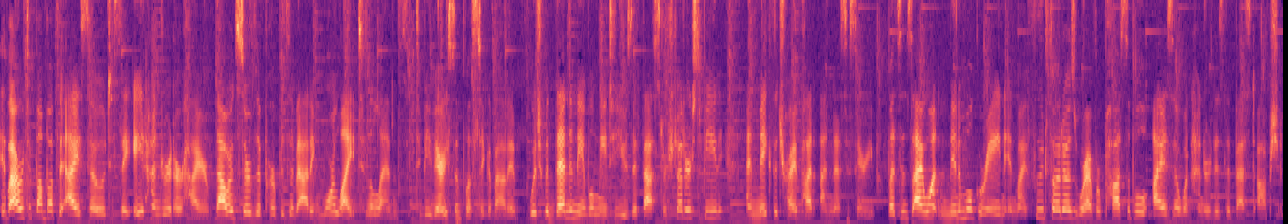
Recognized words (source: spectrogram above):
If I were to bump up the ISO to say 800 or higher, that would serve the purpose of adding more light to the lens, to be very simplistic about it, which would then enable me to use a faster shutter speed and make the tripod unnecessary. But since I want minimal grain in my food photos wherever possible, ISO 100 is the best option.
